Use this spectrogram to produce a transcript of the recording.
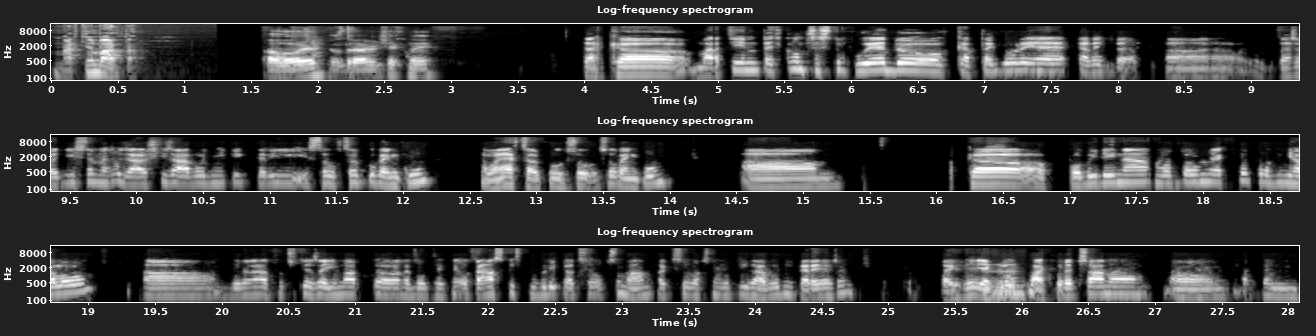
Martin Barta. Ahoj, zdravím všechny. Tak uh, Martin teď přestupuje do kategorie elite. Uh, zařadí se mezi další závodníky, kteří jsou v celku venku, nebo ne v celku, jsou, jsou venku. A uh, tak uh, povídej nám o tom, jak to probíhalo a bude nás určitě zajímat, uh, nebo všechny otázky z publikace, co mám, tak jsou vlastně o té závodní kariéře. Takže jak mm-hmm. máš podepsáno, uh, tak ten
